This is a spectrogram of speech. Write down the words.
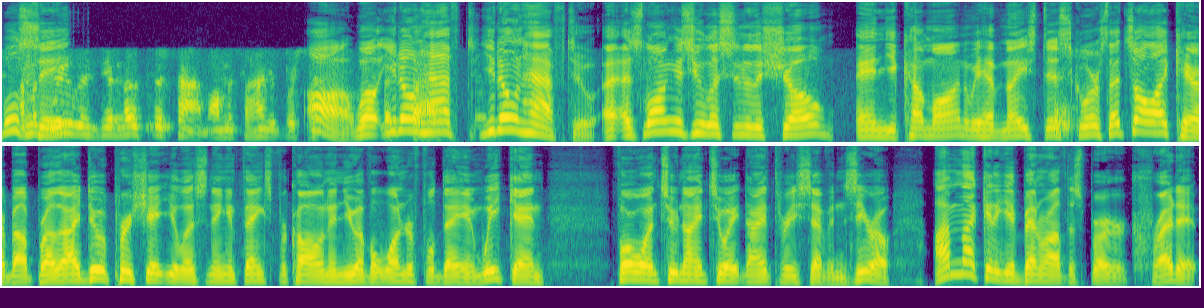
we'll I'm see. agreeing with you most of the time, almost 100. percent Oh well, you don't have to. You don't have to. As long as you listen to the show and you come on and we have nice discourse, that's all I care about, brother. I do appreciate you listening and thanks for calling. And you have a wonderful day and weekend. 412-928-9370. I'm not going to give Ben Roethlisberger credit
